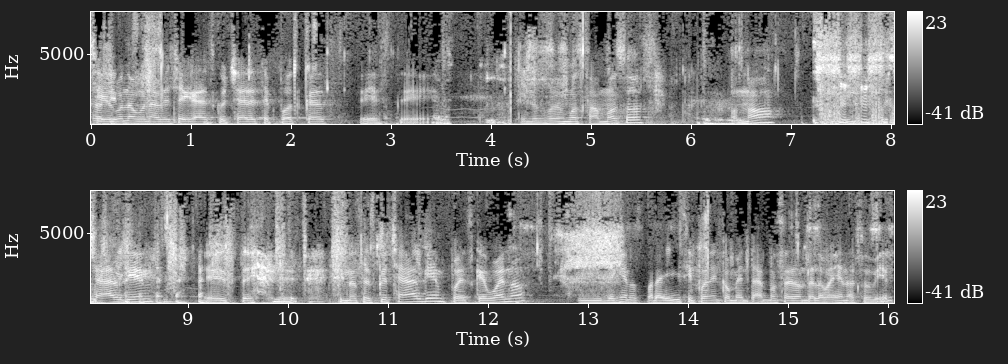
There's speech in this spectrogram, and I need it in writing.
si alguna, alguna vez llega a escuchar este podcast, este, y nos volvemos famosos o no, si nos escucha alguien, este, si nos escucha alguien, pues qué bueno. Y déjenos por ahí si pueden comentar, no sé dónde lo vayan a subir.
